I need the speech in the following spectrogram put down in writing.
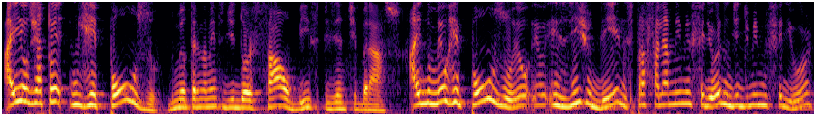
Aí eu já estou em repouso no meu treinamento de dorsal, bíceps e antebraço. Aí no meu repouso eu, eu exijo deles para falhar membro inferior no dia de membro inferior.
